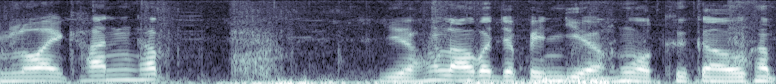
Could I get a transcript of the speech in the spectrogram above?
100คันครับ เหยื่อของเราก็จะเป็นเหยื่อหัวคือเกาครับ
